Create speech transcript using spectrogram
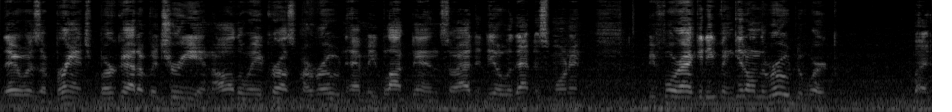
There was a branch broke out of a tree and all the way across my road and had me blocked in. So I had to deal with that this morning before I could even get on the road to work. But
